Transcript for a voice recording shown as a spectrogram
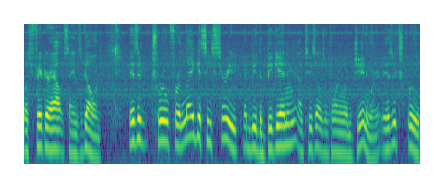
Let's figure out things going. Is it true for Legacy 3 going to be the beginning of 2021 January? Is it true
